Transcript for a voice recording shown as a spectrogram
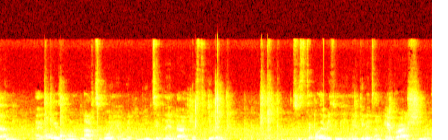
Done I always want love to go in with a beauty blender just to give it to staple everything in and give it an airbrush look.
